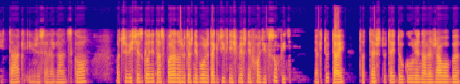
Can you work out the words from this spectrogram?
i tak, i już jest elegancko. Oczywiście zgodnie z poradą, żeby też nie było, że tak dziwnie, śmiesznie wchodzi w sufit, jak tutaj, to też tutaj do góry należałoby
